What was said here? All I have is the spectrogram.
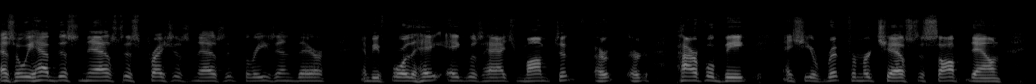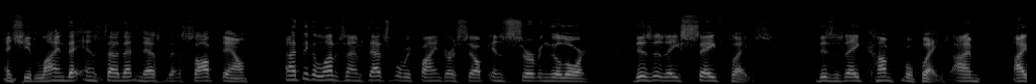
And so we have this nest, this precious nest that three's in there. And before the egg was hatched, mom took her, her powerful beak and she ripped from her chest the soft down and she lined the inside of that nest with that soft down. And I think a lot of times that's where we find ourselves in serving the Lord. This is a safe place. This is a comfortable place. I'm I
